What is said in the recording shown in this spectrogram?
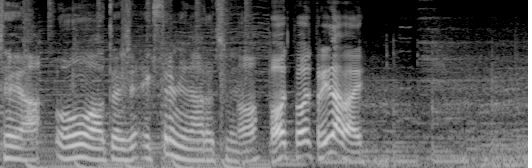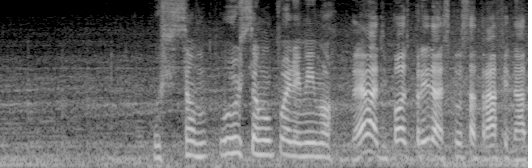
To je, ale to je že extrémne náročné. No, poď, poď, pridávaj. Už som, už som úplne mimo. Nevadí, poď, pridaj, skús sa trafiť na,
